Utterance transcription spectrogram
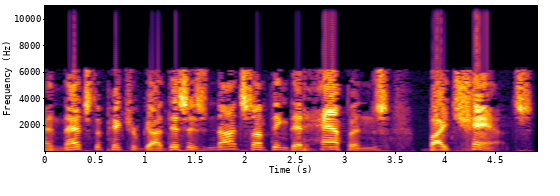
And that's the picture of God. This is not something that happens by chance.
